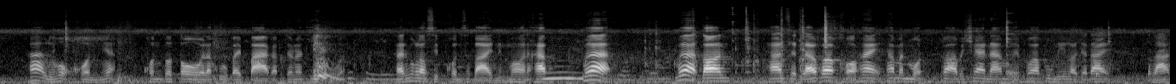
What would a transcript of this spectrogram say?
5หรือ 6 คนเนี่ยคนโตๆเวลาครูไปป่ากับเจ้าหน้าที่ครูอะทานพวกเรา 10 คนสบายหนึ่งหม้อนะครับ เมื่อเมื่อตอนทานเสร็จแล้วก็ขอให้ถ้ามันหมดก็เอาไปแช่น้ำเลยเพราะว่าพรุ่งนี้เราจะได้ล้าง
